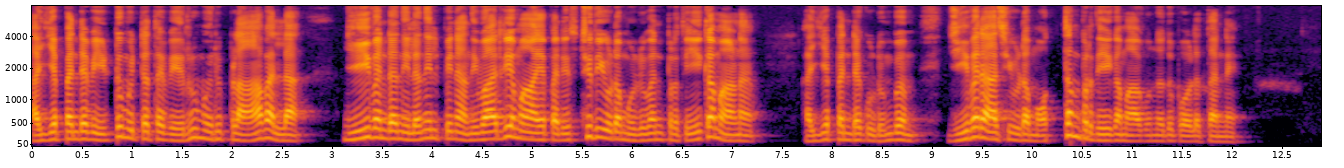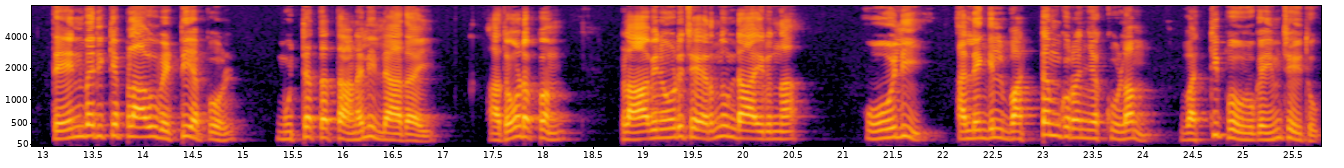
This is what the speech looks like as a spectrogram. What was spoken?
അയ്യപ്പന്റെ വീട്ടുമുറ്റത്തെ വെറുമൊരു പ്ലാവല്ല. ജീവന്റെ നിലനിൽപ്പിന് അനിവാര്യമായ പരിസ്ഥിതിയുടെ മുഴുവൻ പ്രതീകമാണ്. അയ്യപ്പന്റെ കുടുംബം ജീവരാശിയുടെ മൊത്തം പ്രതീകമാകുന്നത് പോലെ തന്നെ. തേൻവരിക്കപ്ലാവ് വെട്ടിയപ്പോൾ മുറ്റത്തെ തണലില്ലാതായി. അതോടൊപ്പം പ്ലാവിനോട് ചേർന്നുണ്ടായിരുന്ന ഓലി അല്ലെങ്കിൽ വട്ടം കുറഞ്ഞ കുളം വറ്റിപ്പോവുകയും ചെയ്തു.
